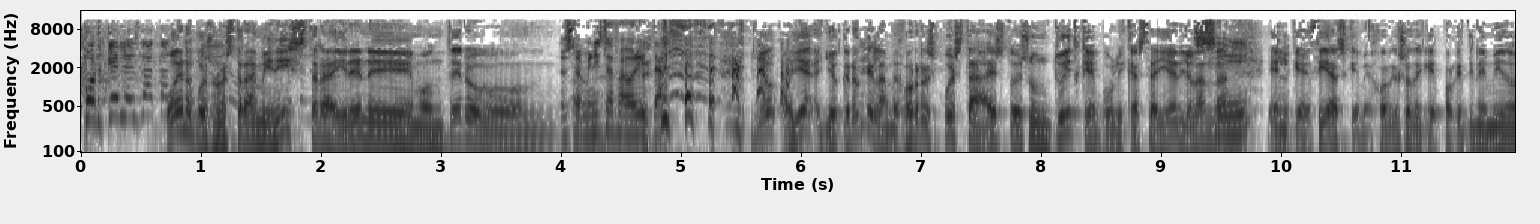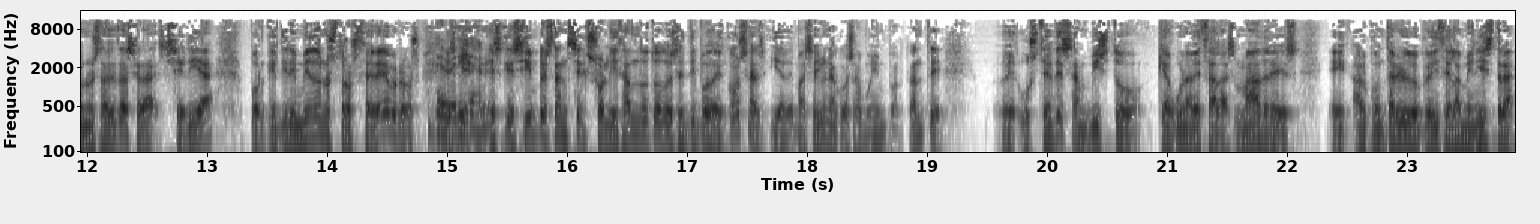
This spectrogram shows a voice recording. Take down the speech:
¿Por qué les da tanto Bueno, pues nuestra ministra Irene Montero. Nuestra ministra favorita. yo, oye, yo creo que la mejor respuesta a esto es un tuit que publicaste ayer, Yolanda, Sí. en el que decías que mejor que eso de que por qué tienen miedo nuestras tetas será, sería por qué tienen miedo nuestros cerebros. Es Deberían. que, es que siempre están sexualizando todo ese tipo de cosas. Y además hay una cosa muy importante. Eh, ¿Ustedes han visto que alguna vez a las madres, eh, al contrario de lo que dice la ministra,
